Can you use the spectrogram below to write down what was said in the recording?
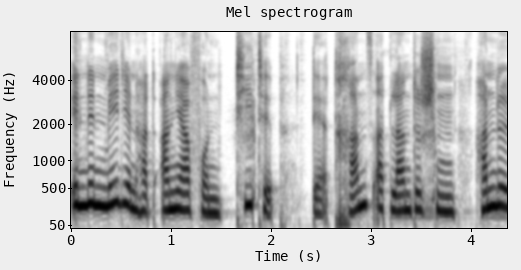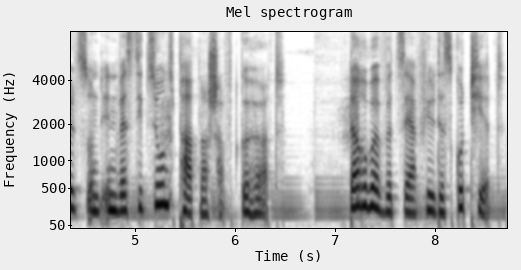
In den Medien hat Anja von TTIP, der transatlantischen Handels- und Investitionspartnerschaft, gehört. Darüber wird sehr viel diskutiert.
